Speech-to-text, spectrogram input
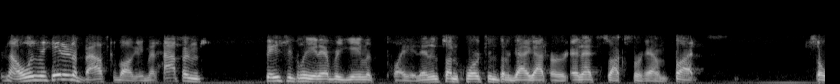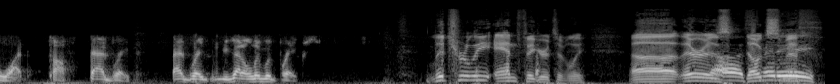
no. It was a hit in a basketball game. It happens basically in every game that's played, and it's unfortunate that a guy got hurt, and that sucks for him. But so what? Tough. Bad break. Bad break. You got to live with breaks. Literally and figuratively. Uh, there is oh, Doug Smitty. Smith.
